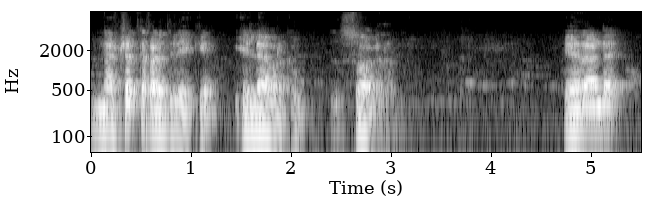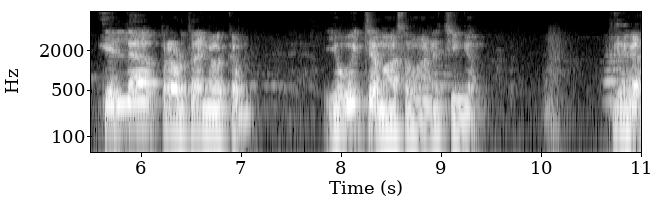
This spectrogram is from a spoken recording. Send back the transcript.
നക്ഷത്രഫലത്തിലേക്ക് എല്ലാവർക്കും സ്വാഗതം. ഏതാണ്ട് എല്ലാ പ്രവർത്തനങ്ങൾക്കും യോജിച്ച മാസമാണ് ചിങ്ങം. ഗ്രഹ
